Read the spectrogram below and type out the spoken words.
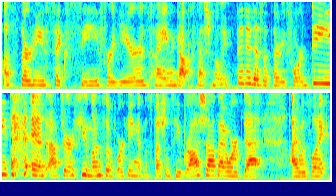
a 36C for years and I even got professionally fitted as a 34D and after a few months of working at the specialty bra shop I worked at I was like,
